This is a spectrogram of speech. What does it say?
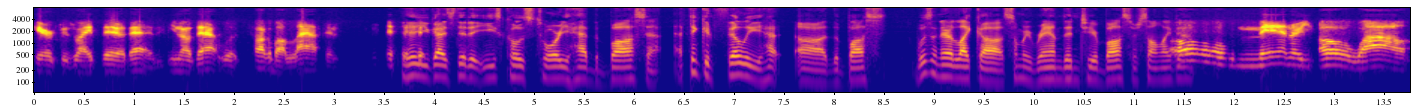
characters right there. That you know, that would talk about laughing. Yeah, you guys did an East Coast tour. You had the bus. I think in Philly, had uh, the bus. Wasn't there like uh, somebody rammed into your bus or something like that? Oh man! Are you, oh wow,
